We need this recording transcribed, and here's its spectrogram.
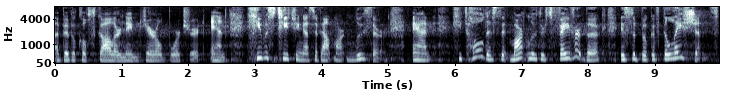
a biblical scholar named Gerald Borchert, and he was teaching us about Martin Luther. And he told us that Martin Luther's favorite book is the book of Galatians,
